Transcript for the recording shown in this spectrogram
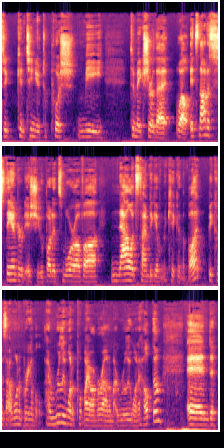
to continue to push me to make sure that well it's not a standard issue but it's more of a now it's time to give them a kick in the butt because i want to bring them i really want to put my arm around them i really want to help them. And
